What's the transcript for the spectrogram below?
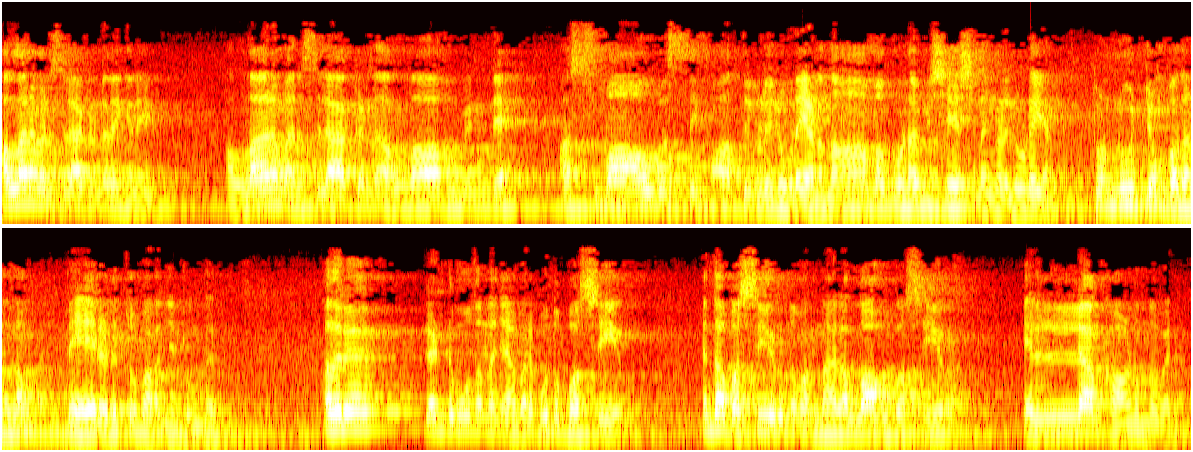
അള്ളാനെ മനസ്സിലാക്കേണ്ടത് എങ്ങനെ? അള്ളാനെ മനസ്സിലാക്കേണ്ടത് അള്ളാഹുവിന്റെ അസ്മാവുസിഫാത്തുകളിലൂടെയാണ് നാമഗുണ വിശേഷണങ്ങളിലൂടെയാണ്. തൊണ്ണൂറ്റൊമ്പതെണ്ണം പേരെടുത്തു പറഞ്ഞിട്ടുണ്ട്. അതിൽ രണ്ട് മൂന്നെണ്ണം ഞാൻ പറയാം. ഒന്ന് ബസീർ എന്താ ബസീർ എന്ന് പറഞ്ഞാൽ അള്ളാഹു ബസീറാണ് എല്ലാം കാണുന്നവനാണ്.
